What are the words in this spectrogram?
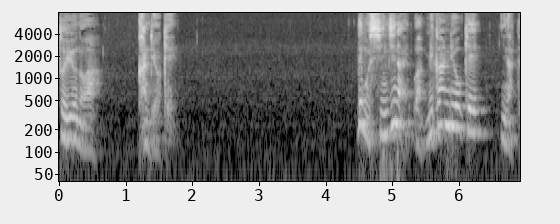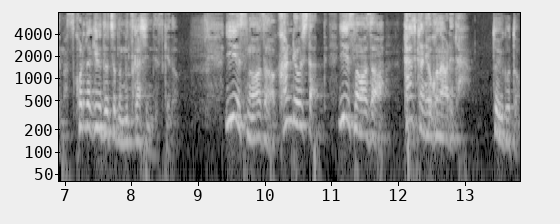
というのは完了形。でも信じないは未完了形になってます。これだけ言うとちょっと難しいんですけど。イエスの技は完了したって。イエスの技は確かに行われた。ということ。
